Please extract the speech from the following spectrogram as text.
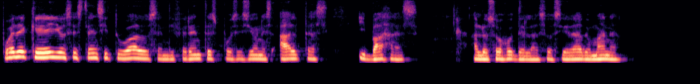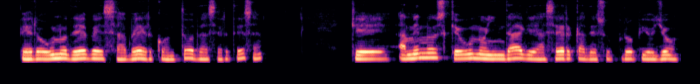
Puede que ellos estén situados en diferentes posiciones altas y bajas a los ojos de la sociedad humana, pero uno debe saber con toda certeza que a menos que uno indague acerca de su propio yo,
